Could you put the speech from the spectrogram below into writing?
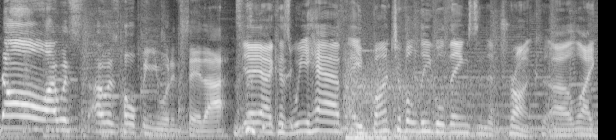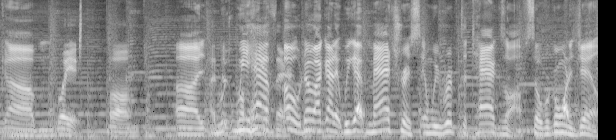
No, I was I was hoping you wouldn't say that. Yeah, yeah, because we have a bunch of illegal things in the trunk, uh, like um, Wait. Um. uh, we have. Oh no, I got it. We got mattress, and we ripped the tags off, so we're going to jail.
